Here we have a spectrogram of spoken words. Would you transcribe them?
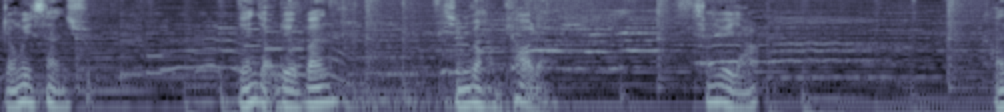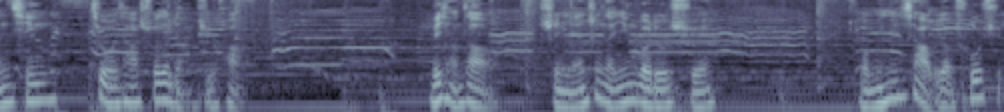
仍未散去，眼角略弯，形状很漂亮，像月牙。韩青就和他说了两句话。没想到沈岩正在英国留学，我明天下午要出去。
